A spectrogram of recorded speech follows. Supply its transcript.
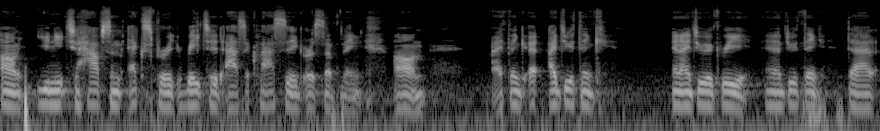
um, you need to have some expert rated as a classic or something. Um, I think I do think, and I do agree, and I do think that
